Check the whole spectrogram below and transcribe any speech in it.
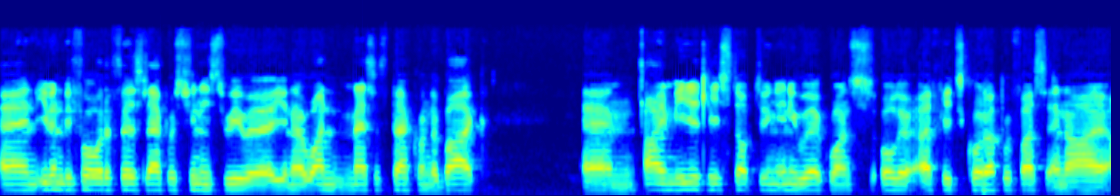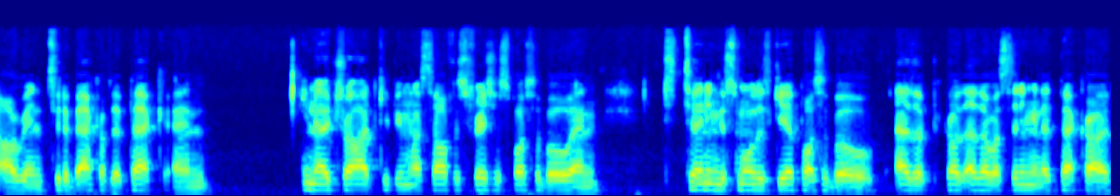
And even before the first lap was finished, we were, you know, one massive pack on the bike. Um, I immediately stopped doing any work once all the athletes caught up with us, and I, I went to the back of the pack and, you know, tried keeping myself as fresh as possible and turning the smallest gear possible. As a, because as I was sitting in that pack, I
